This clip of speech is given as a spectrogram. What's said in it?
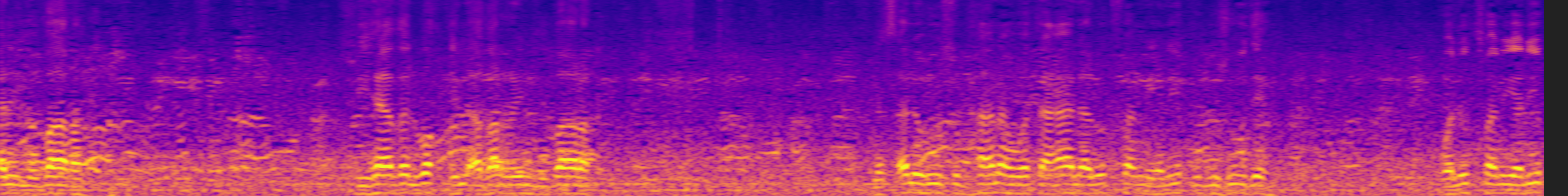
المبارك. في هذا الوقت الأغر المبارك. نسأله سبحانه وتعالى لطفا يليق بجوده ولطفا يليق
